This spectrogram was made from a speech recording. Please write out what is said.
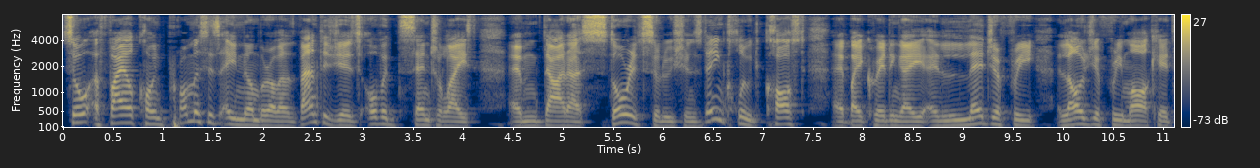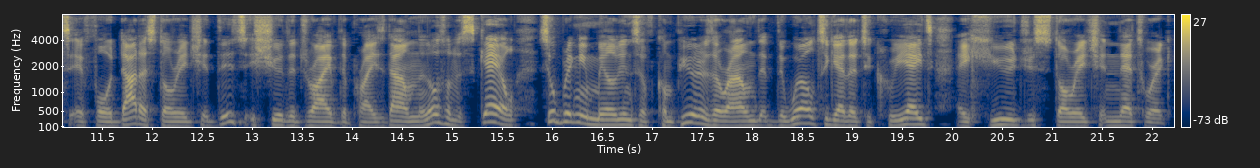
So a Filecoin promises a number of advantages over centralized um, data storage solutions. They include cost uh, by creating a, a ledger-free, larger free market uh, for data storage. This should drive the price down and also the scale. So bringing millions of computers around the world together to create a huge storage network.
